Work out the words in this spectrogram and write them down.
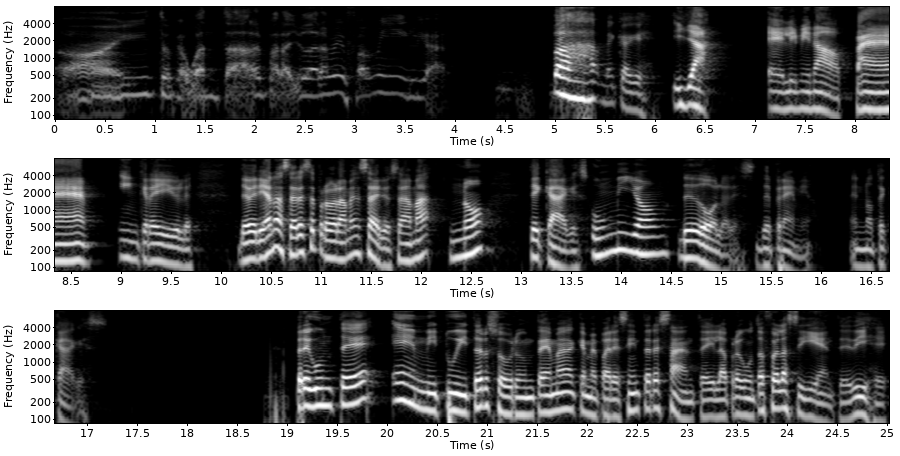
Ay, tengo que aguantar para ayudar a mi familia. Ah, me cagué. Y ya, eliminado. Increíble. Deberían hacer ese programa en serio. Se llama No te cagues. Un millón de dólares de premio en No te cagues. Pregunté en mi Twitter sobre un tema que me parece interesante y la pregunta fue la siguiente. Dije,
